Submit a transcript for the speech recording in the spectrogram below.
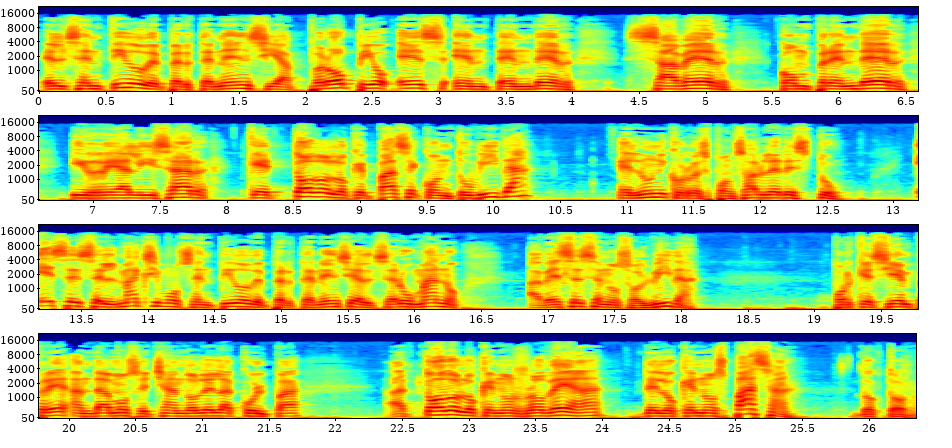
el sentido de pertenencia propio es entender, saber, comprender y realizar que todo lo que pase con tu vida, el único responsable eres tú. Ese es el máximo sentido de pertenencia del ser humano. A veces se nos olvida porque siempre andamos echándole la culpa a todo lo que nos rodea de lo que nos pasa, doctor.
